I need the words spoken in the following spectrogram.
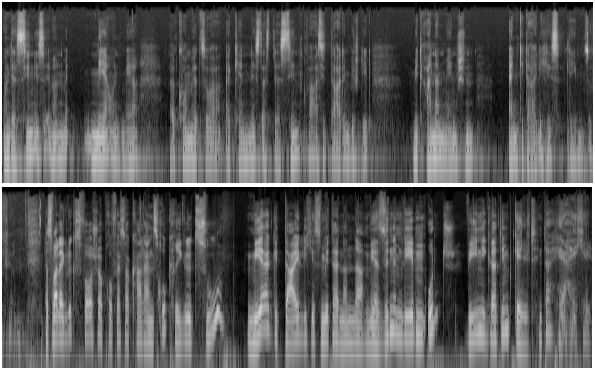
Und der Sinn ist immer mehr und mehr, äh, kommen wir zur Erkenntnis, dass der Sinn quasi darin besteht, mit anderen Menschen ein gedeihliches Leben zu führen. Das war der Glücksforscher Professor Karl-Heinz Ruckriegel zu mehr gedeihliches Miteinander, mehr Sinn im Leben und weniger dem Geld hinterherhecheln.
